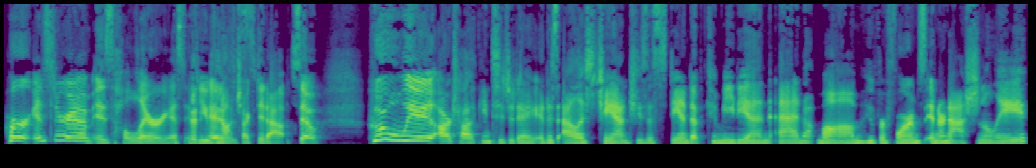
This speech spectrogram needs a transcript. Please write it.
her Instagram is hilarious if it you've is. not checked it out. So who we are talking to today. It is Alyce Chan. She's a stand up comedian and mom who performs internationally.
